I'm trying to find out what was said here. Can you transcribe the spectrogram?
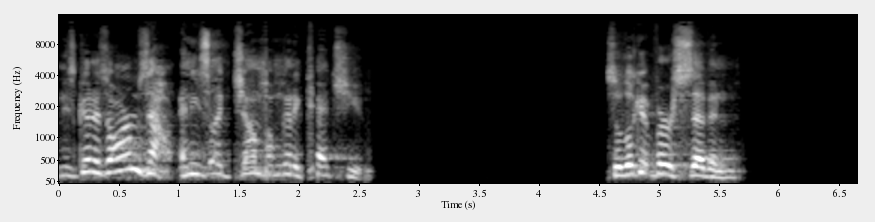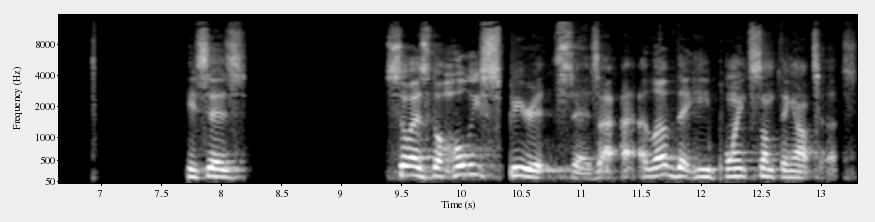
And He's got His arms out and He's like, jump, I'm going to catch you. So look at verse 7. He says, so, as the Holy Spirit says, I, I love that he points something out to us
